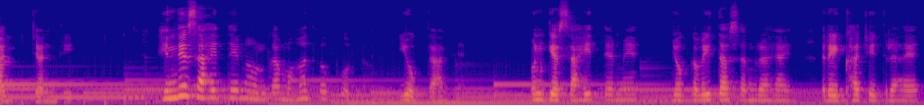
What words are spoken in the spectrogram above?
आज जन्मदिन। हिंदी साहित्य में उनका महत्वपूर्ण योगदान है। उनके साहित्य में जो कविता संग्रह है रेखा चित्र है,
